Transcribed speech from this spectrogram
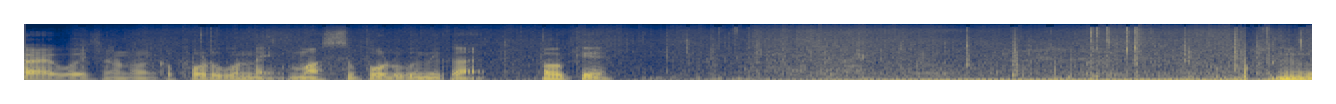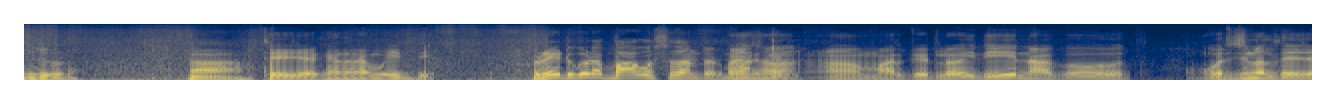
కాయ కోసినాడు ఇంకా పొడుగున్నాయి. మస్తు పొడుగుంది కాయ. ఓకే. చూడు. తేజ కిందనే పోయిద్ది రేట్ కూడా బాగా వస్తుంది అంటారు మార్కెట్లో ఇది నాకు ఒరిజినల్ తేజ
